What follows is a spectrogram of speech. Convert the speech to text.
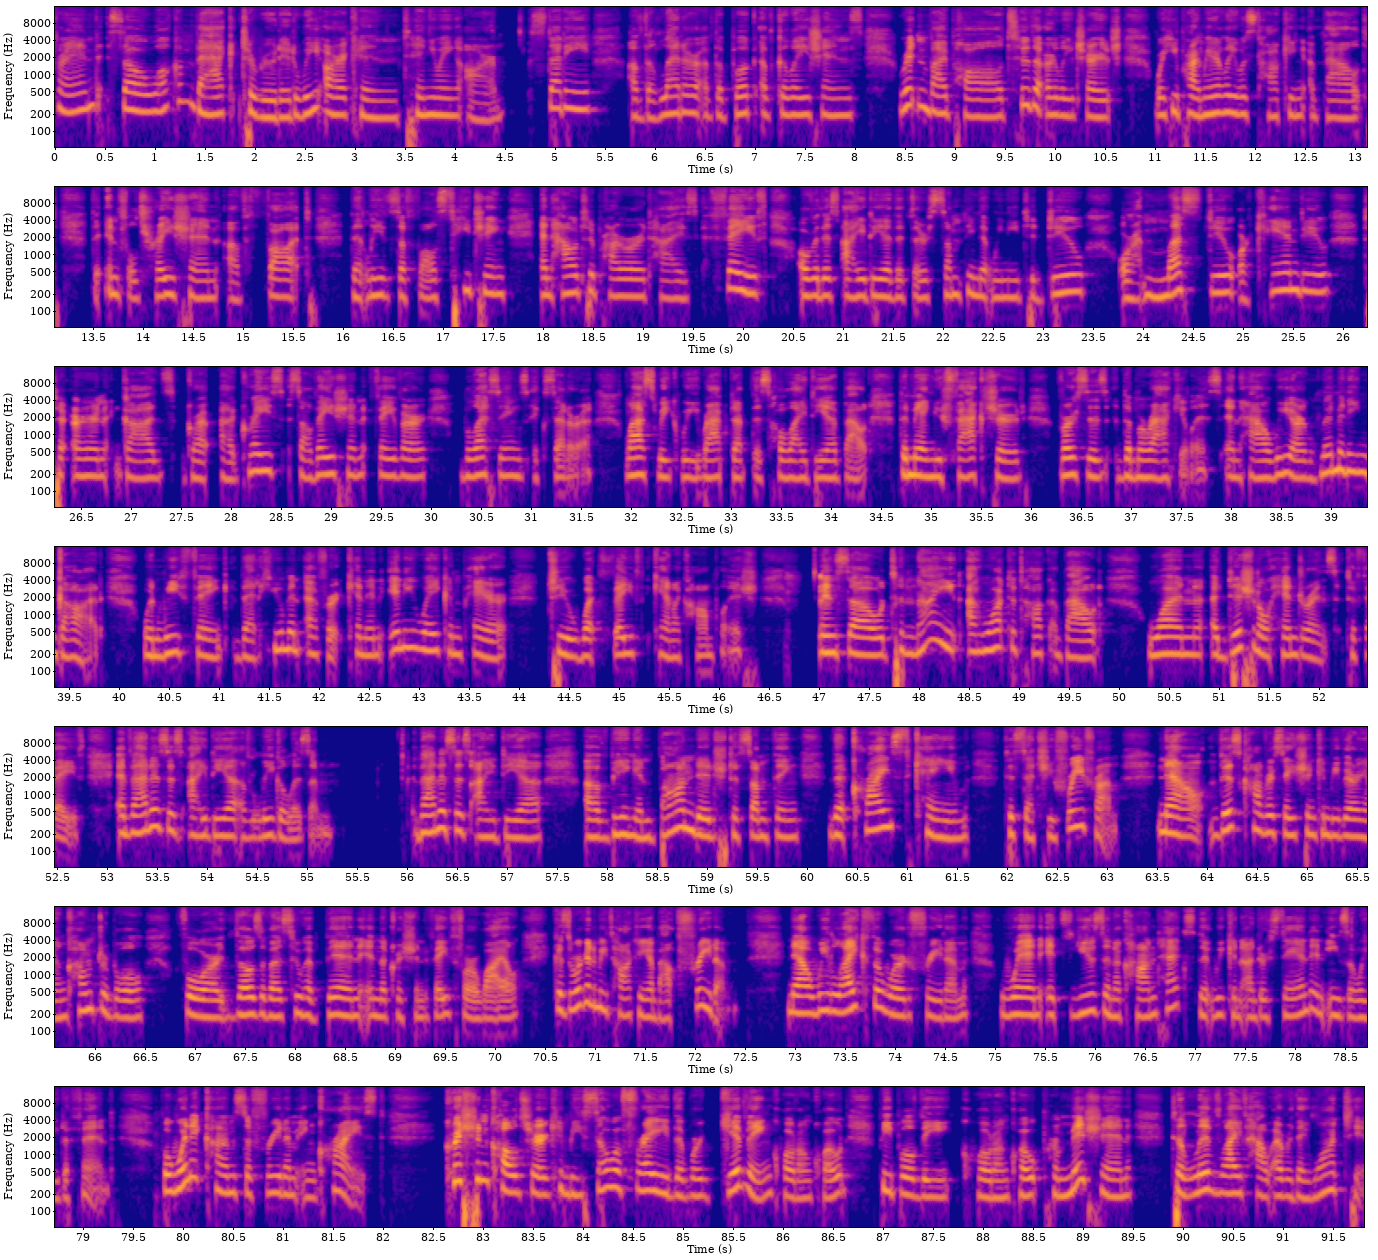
friend. So, welcome back to Rooted. We are continuing our study of the letter of the book of Galatians, written by Paul to the early church, where he primarily was talking about the infiltration of thought that leads to false teaching and how to prioritize faith over this idea that there's something that we need to do or must do or can do to earn God's gra- uh, grace, salvation, favor, blessings, etc. Last week we wrapped up this whole idea about the manufactured versus the miraculous and how we are limiting God when we think that human effort can in any way compare to what faith can accomplish. And so tonight, I want to talk about one additional hindrance to faith, and that is this idea of legalism. That is this idea of being in bondage to something that Christ came to set you free from. Now, this conversation can be very uncomfortable for those of us who have been in the Christian faith for a while, because we're going to be talking about freedom. Now, we like the word freedom when it's used in a context that we can understand and easily defend. But when it comes to freedom in Christ, Christian culture can be so afraid that we're giving, quote unquote, people the quote unquote permission to live life however they want to.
